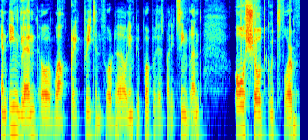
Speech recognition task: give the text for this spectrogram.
and England, or well, Great Britain for the Olympic purposes, but it's England, all showed good form.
